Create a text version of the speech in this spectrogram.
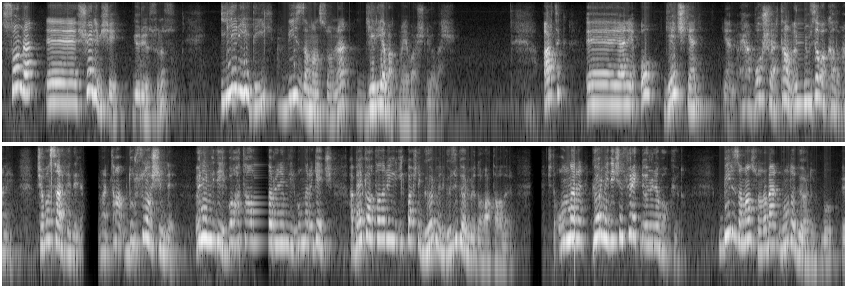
Sonra eee, şöyle bir şey görüyorsunuz. İleriye değil bir zaman sonra geriye bakmaya başlıyorlar. Artık eee, yani o gençken yani ya boş ver tamam önümüze bakalım hani çaba sarf edelim. Hani tamam dursun o şimdi. Önemli değil. Bu hatalar önemli değil. Bunları geç. Ha belki hataları ilk başta görmüyordu. Gözü görmüyordu o hataları. İşte onları görmediği için sürekli önüne bakıyordu. Bir zaman sonra ben bunu da gördüm bu e,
